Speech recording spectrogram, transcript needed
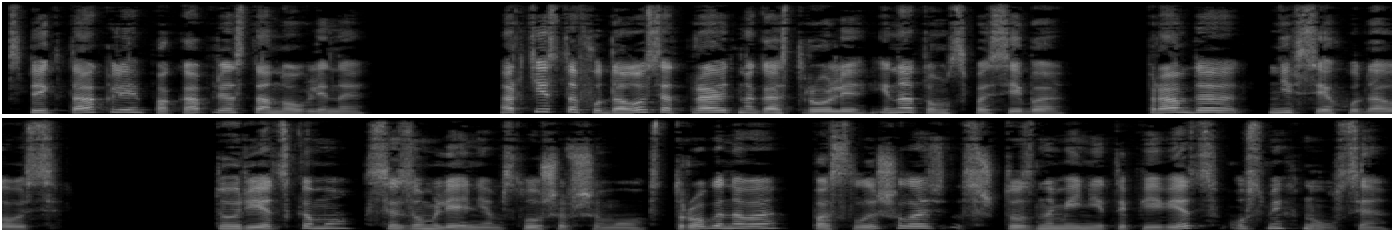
Спектакли пока приостановлены. Артистов удалось отправить на гастроли, и на том спасибо. Правда, не всех удалось. Турецкому, с изумлением слушавшему Строганова, послышалось, что знаменитый певец усмехнулся.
